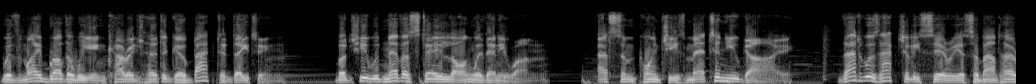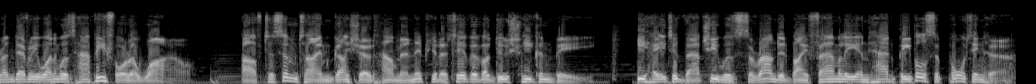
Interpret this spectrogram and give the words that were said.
With my brother we encouraged her to go back to dating. But she would never stay long with anyone. At some point she's met a new guy. That was actually serious about her and everyone was happy for a while. After some time Guy showed how manipulative of a douche he can be. He hated that she was surrounded by family and had people supporting her.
